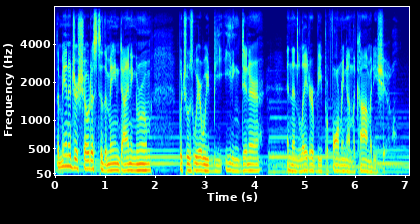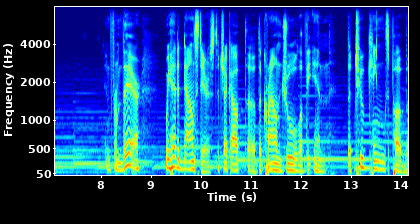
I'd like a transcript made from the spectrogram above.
The manager showed us to the main dining room, which was where we'd be eating dinner and then later be performing on the comedy show. And from there, we headed downstairs to check out the, the crown jewel of the inn, the Two Kings Pub.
